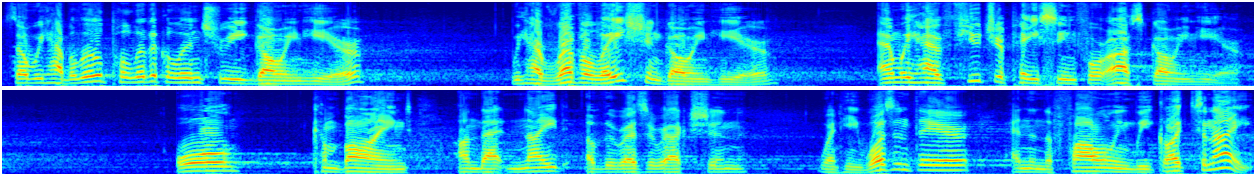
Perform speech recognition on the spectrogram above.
So we have a little political intrigue going here. We have revelation going here. And we have future pacing for us going here. All combined on that night of the resurrection when he wasn't there and then the following week, like tonight.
